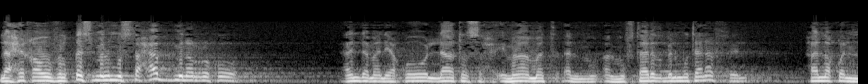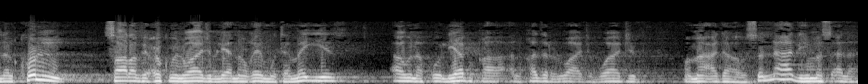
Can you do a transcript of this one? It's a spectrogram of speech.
لحقه في القسم المستحب من الركوع. عند من يقول لا تصح إمامة المفترض بالمتنفل. هل نقول أن الكل صار في حكم الواجب لأنه غير متميز؟ أو نقول يبقى القدر الواجب واجب وما عداه سنة؟ هذه مسألة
